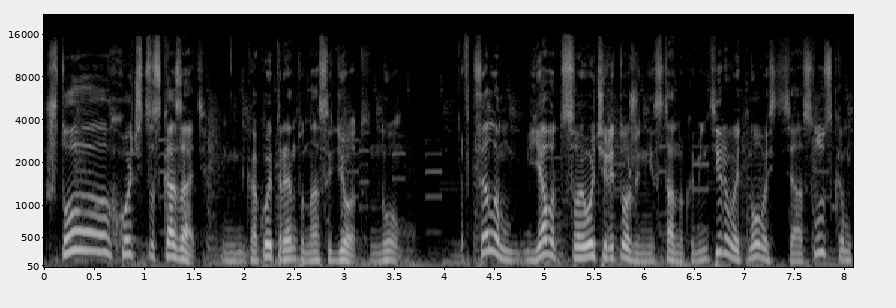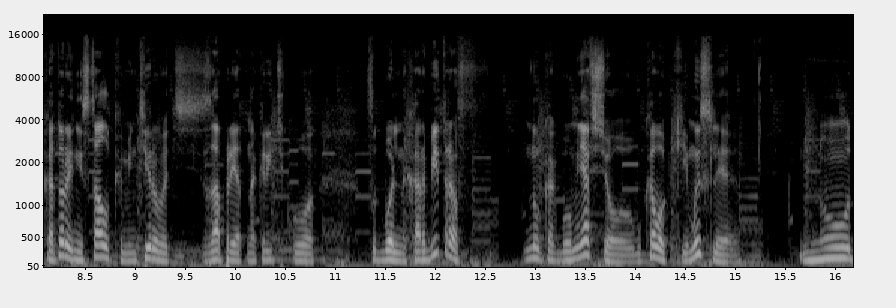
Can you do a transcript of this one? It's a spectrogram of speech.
Что хочется сказать? Какой тренд у нас идет? Ну, в целом, я вот в свою очередь тоже не стану комментировать новость о Слуцком, который не стал комментировать запрет на критику футбольных арбитров. Ну, как бы у меня все. У кого какие мысли? Ну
